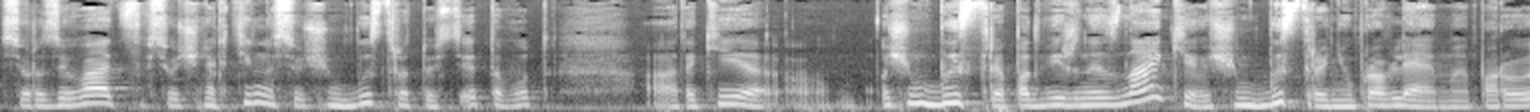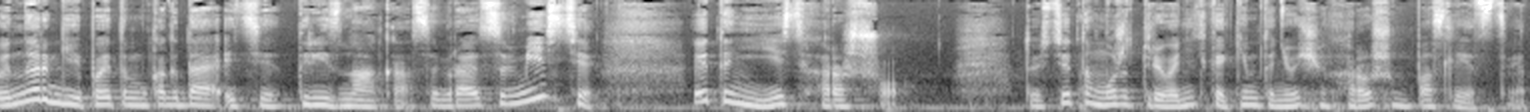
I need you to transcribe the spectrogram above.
все развивается, все очень активно, все очень быстро. То есть это вот а, такие а, очень быстрые подвижные знаки, очень быстрые неуправляемые порой энергии. Поэтому, когда эти три знака собираются вместе, это не есть хорошо. То есть это может приводить к каким-то не очень хорошим последствиям.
